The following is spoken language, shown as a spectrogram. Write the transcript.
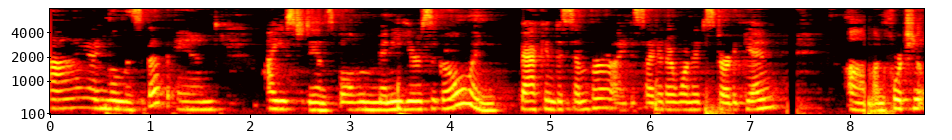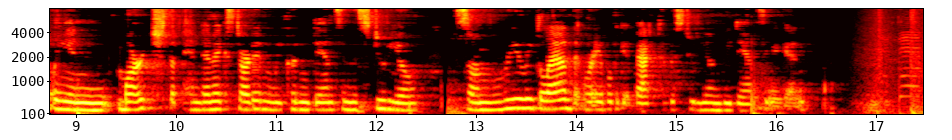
I'm Elizabeth, and I used to dance ballroom many years ago, and back in December, I decided I wanted to start again. Um, unfortunately, in March, the pandemic started and we couldn't dance in the studio. So I'm really glad that we're able to get back to the studio and be dancing again.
